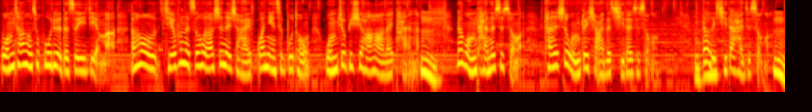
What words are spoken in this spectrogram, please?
我们常常是忽略的这一点嘛，然后结婚了之后，然后生的小孩观念是不同，我们就必须好好来谈了。嗯，那我们谈的是什么？谈的是我们对小孩的期待是什么？你到底期待孩子什么？嗯，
